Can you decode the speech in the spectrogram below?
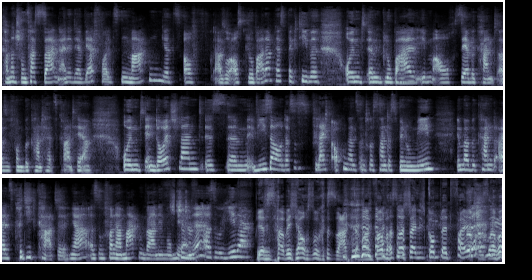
kann man schon fast sagen, eine der wertvollsten Marken jetzt auf also aus globaler Perspektive und ähm, global mhm. eben auch sehr bekannt, also vom Bekanntheitsgrad her. Und in Deutschland ist ähm, Visa, und das ist vielleicht auch ein ganz interessantes Phänomen, immer bekannt als Kreditkarte, ja, also von der Markenwahrnehmung her. Ne? Also jeder. Ja, das habe ich auch so gesagt am Anfang, was wahrscheinlich komplett falsch ist. Aber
